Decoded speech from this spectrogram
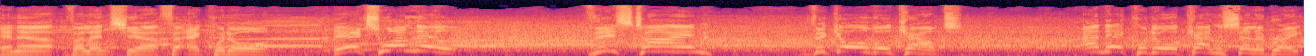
in uh, Valencia for Ecuador. It's 1 0. This time, the goal will count, and Ecuador can celebrate.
